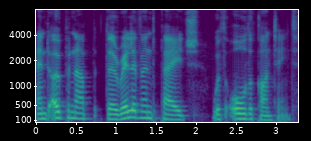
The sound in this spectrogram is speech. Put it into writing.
and open up the relevant page with all the content.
